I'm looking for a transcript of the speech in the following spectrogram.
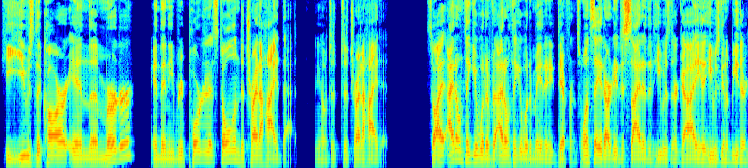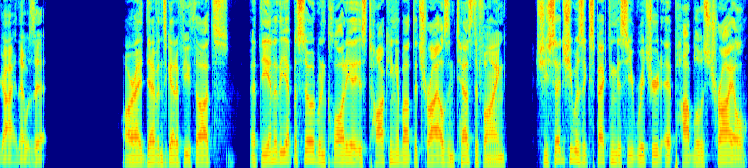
he used the car in the murder and then he reported it stolen to try to hide that, you know, to, to try to hide it. So I, I don't think it would have I don't think it would have made any difference. Once they had already decided that he was their guy, he was going to be their guy, and that was it. All right, Devin's got a few thoughts. At the end of the episode, when Claudia is talking about the trials and testifying, she said she was expecting to see Richard at Pablo's trial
